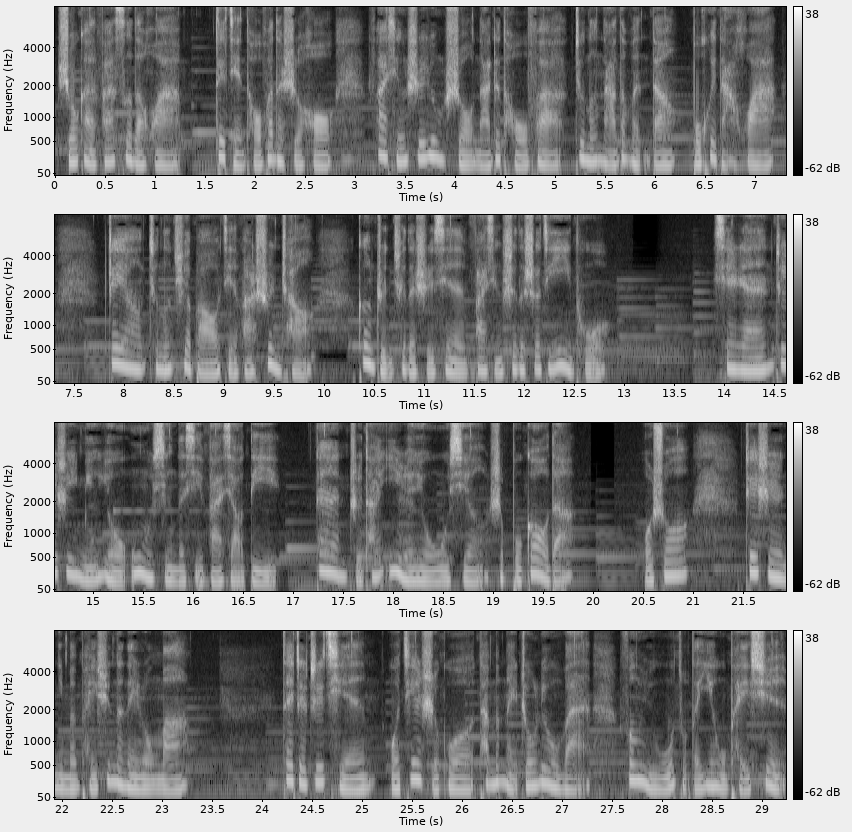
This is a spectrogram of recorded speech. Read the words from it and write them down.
手感发涩的话，在剪头发的时候，发型师用手拿着头发就能拿得稳当，不会打滑，这样就能确保剪发顺畅，更准确地实现发型师的设计意图。显然，这是一名有悟性的洗发小弟，但只他一人有悟性是不够的。我说：“这是你们培训的内容吗？”在这之前，我见识过他们每周六晚风雨无阻的业务培训。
